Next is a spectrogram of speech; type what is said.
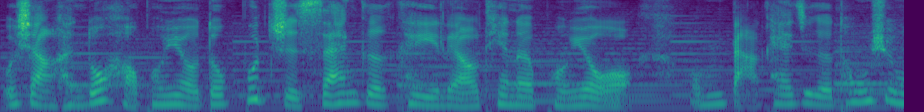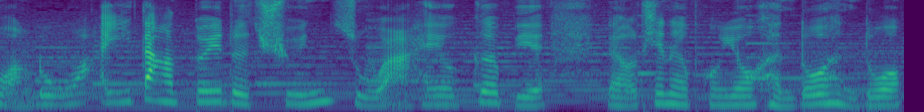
我想很多好朋友都不止三个可以聊天的朋友哦。我们打开这个通讯网络，哇，一大堆的群组啊，还有个别聊天的朋友很多很多。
